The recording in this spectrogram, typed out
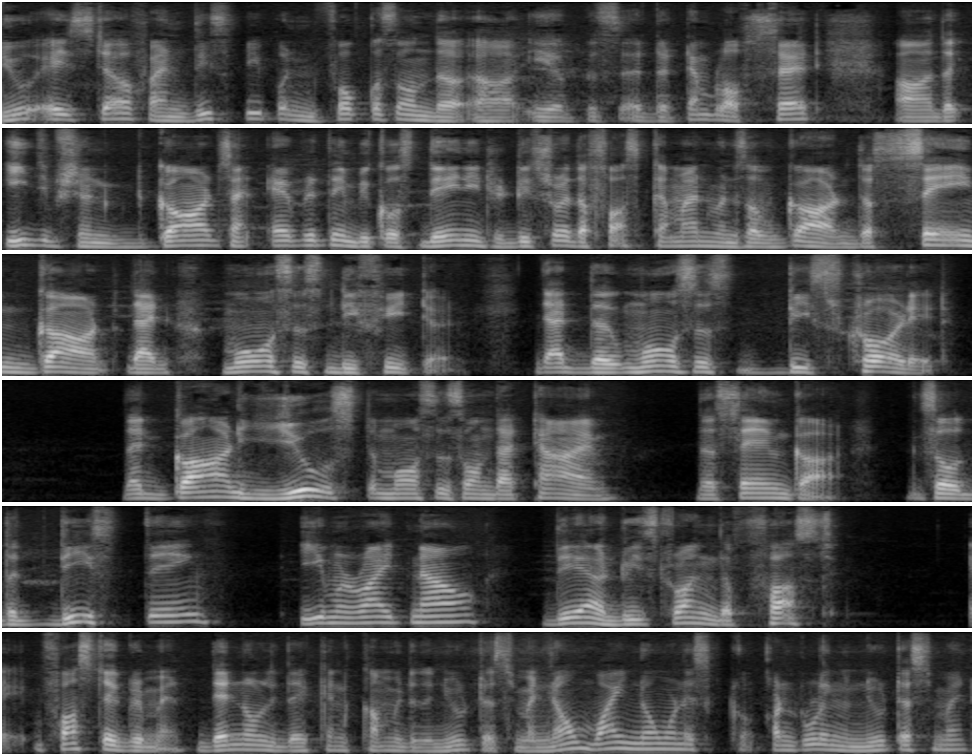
new age stuff and these people focus on the uh, the temple of set uh, the egyptian gods and everything because they need to destroy the first commandments of god the same god that moses defeated that the moses destroyed it that god used moses on that time the same god. So the these thing even right now they are destroying the first first agreement then only they can come into the new testament. Now why no one is controlling the new testament?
